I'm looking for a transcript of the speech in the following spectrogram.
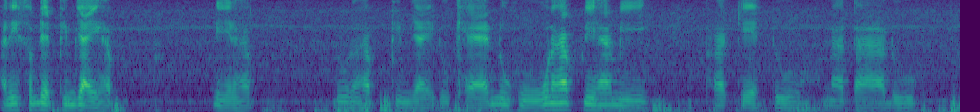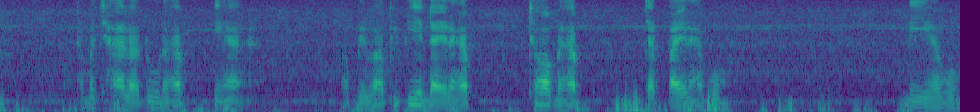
อันนี้สมเด็จพิมพ์ใหญ่ครับ นี่นะครับ ดูนะครับ พิมพ์ใหญ่ดูแขนดูหูนะครับ นี่ฮะมีพระเกตดูหน้าตาดู ธรรมชาติแล้วดูนะครับ นี่ฮะเอาเป็นว่าพี่ๆใดนะครับ ชอบนะครับ จัดไปนะครับผม นี่ครับผม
